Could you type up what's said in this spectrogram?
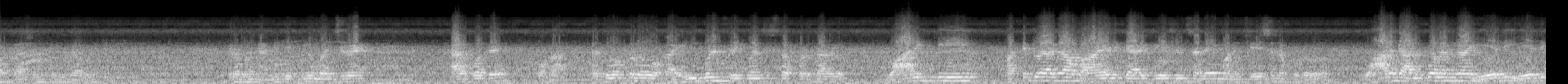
అవకాశం ఉంటుంది కాబట్టి ఇక్కడ మనకి అన్ని దిక్కులు మంచివే. కాకపోతే ఒక ప్రతి ఒక్కరు ఒక ఇన్బుల్డ్ ఫ్రీక్వెన్సీస్తో పడతారు. వారికి పర్టికులర్గా వారి క్యాలిక్యులేషన్స్ అనేవి మనం చేసినప్పుడు వాళ్ళకి అనుకూలంగా ఏది ఏది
